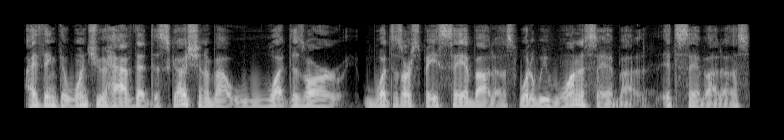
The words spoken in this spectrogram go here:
I think that once you have that discussion about what does our what does our space say about us, what do we want to say about it to say about us,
